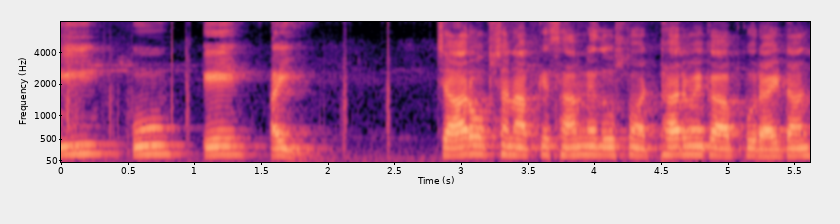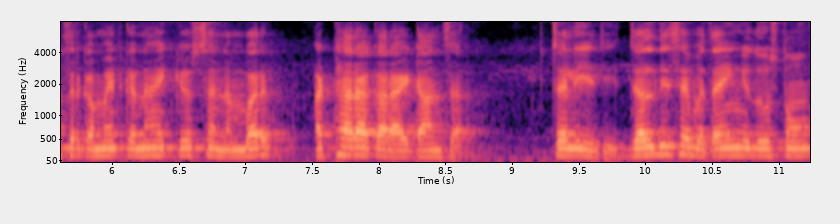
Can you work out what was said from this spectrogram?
ई उ ए, आई। चार ऑप्शन आपके सामने दोस्तों, अट्ठारहवें का आपको राइट आंसर कमेंट करना है क्वेश्चन नंबर अट्ठारह का राइट आंसर चलिए जी, जल्दी से बताएँगे दोस्तों,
